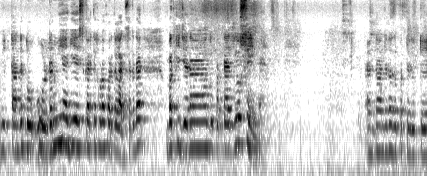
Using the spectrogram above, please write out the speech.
ਵਿਟਾਂ ਦੇ ਦੋ 골ਡਨ ਵੀ ਹੈਗੀ ਹੈ ਇਸ ਕਰਕੇ ਥੋੜਾ ਫ਼ਰਕ ਲੱਗ ਸਕਦਾ ਬਾਕੀ ਜਿਹੜਾ ਦੁਪੱਟਾ ਜੀ, ਉਹ ਸੇਮ ਹੈ। ਐਦਾਂ ਜਿਹੜਾ ਦੁਪੱਟੇ ਦੇ ਉੱਤੇ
